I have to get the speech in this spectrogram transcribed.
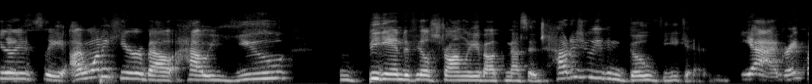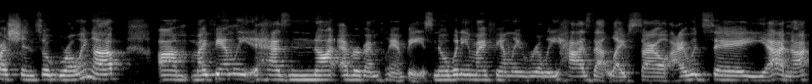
seriously i want to hear about how you began to feel strongly about the message. How did you even go vegan yeah, great question. So, growing up, um, my family has not ever been plant based. Nobody in my family really has that lifestyle. I would say, yeah, not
